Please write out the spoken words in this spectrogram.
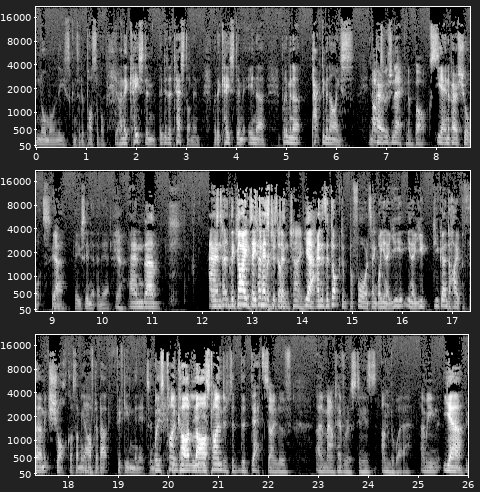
normally considered possible. Yeah. And they cased him. They did a test on him where they cased him in a put him in a packed him in ice in a Up pair to of, his neck in a box. yeah in a pair of shorts. Yeah, Yeah. you've seen it then, yeah. Yeah. And um, and the guy they tested doesn't him- change. Yeah, and there's a doctor before and saying, well, you know, you you know, you you go into hypothermic shock or something after about 15 minutes, and Mm. Well, he's you climbed. can't last. he's climbed into the death zone of uh, Mount Everest in his underwear. I mean, yeah. the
